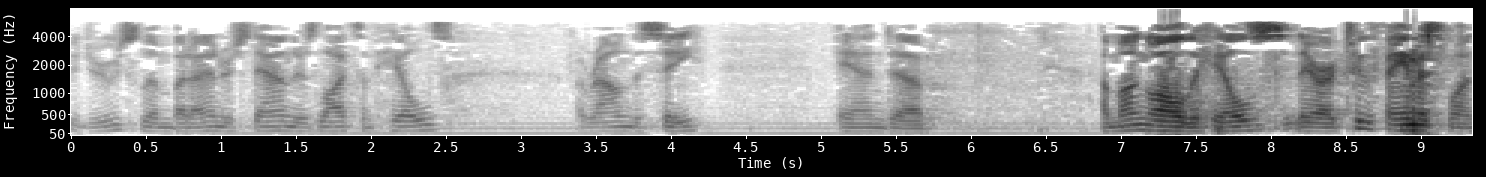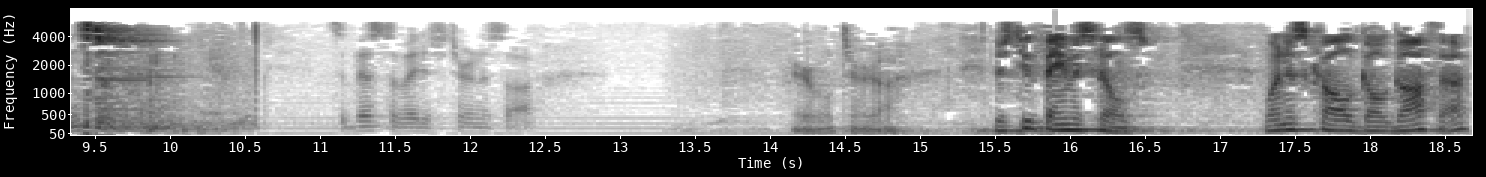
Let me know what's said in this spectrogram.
To Jerusalem, but I understand there's lots of hills around the sea. And uh, among all the hills, there are two famous ones. It's the best if I just turn this off. Here, we'll turn it off. There's two famous hills. One is called Golgotha,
